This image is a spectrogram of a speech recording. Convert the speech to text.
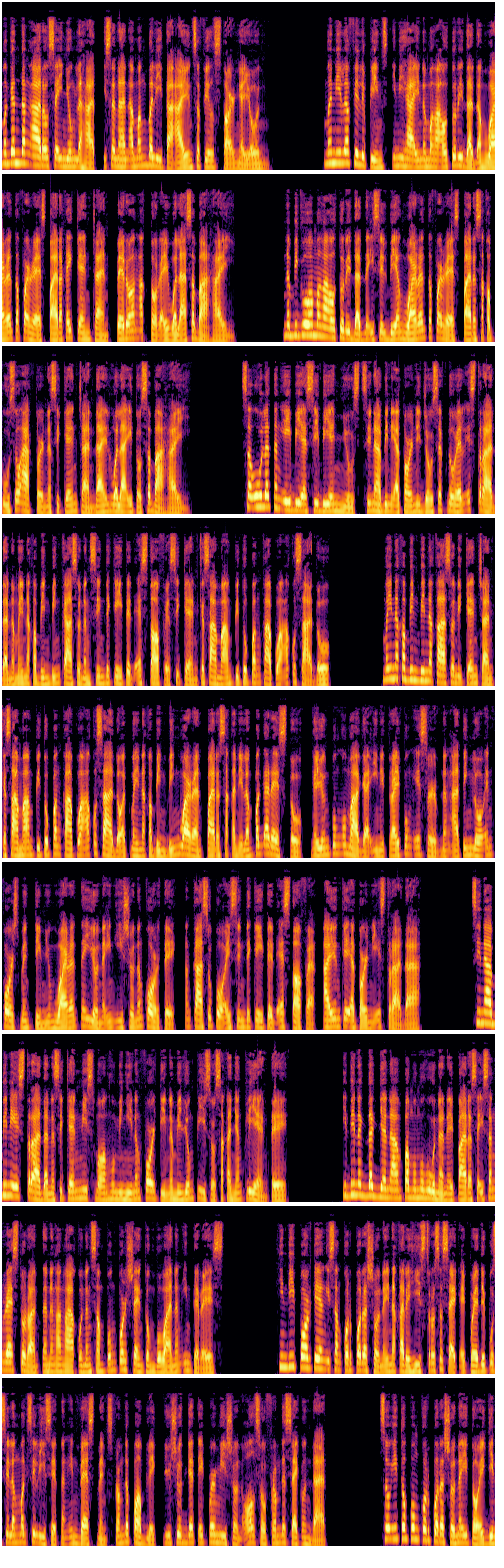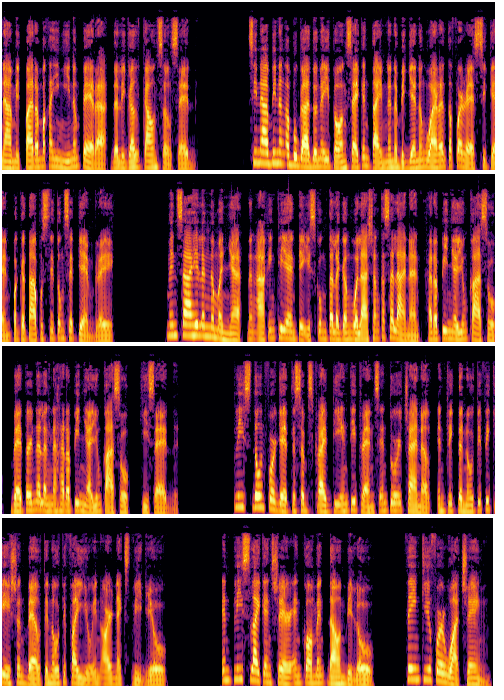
Magandang araw sa inyong lahat, isa na amang balita ayon sa Philstar ngayon. Manila, Philippines, inihain ng mga otoridad ang warrant of arrest para kay Ken Chan, pero ang aktor ay wala sa bahay. Nabigo ang mga otoridad na isilbi ang warrant of arrest para sa kapuso actor na si Ken Chan dahil wala ito sa bahay. Sa ulat ng ABS-CBN News, sinabi ni Attorney Joseph Noel Estrada na may nakabinbing kaso ng syndicated estafa si Ken kasama ang pito pang kapwa akusado. May nakabinbin na kaso ni Ken Chan kasama ang pito pang kapwa akusado at may nakabinbing warrant para sa kanilang pag-aresto. Ngayon pong umaga initry pong iserve ng ating law enforcement team yung warrant na iyon na in-issue ng korte. Ang kaso po ay syndicated estafa, ayon kay Attorney Estrada. Sinabi ni Estrada na si Ken mismo ang humingi ng 14 na milyong piso sa kanyang kliyente. Idinagdag niya na ang pamumuhunan ay para sa isang restaurant na nangangako ng 10% buwan ng interes. Hindi porke ang isang korporasyon ay nakarehistro sa SEC ay pwede po silang magsilisit ng investments from the public, you should get a permission also from the SEC on that. So ito pong korporasyon na ito ay ginamit para makahingi ng pera, the legal counsel said. Sinabi ng abogado na ito ang second time na nabigyan ng warrant of arrest si Ken pagkatapos nitong Setyembre. Mensahe lang naman niya, ng aking kliyente is kung talagang wala siyang kasalanan, harapin niya yung kaso, better na lang na harapin niya yung kaso, he said. Please don't forget to subscribe TNT Trends and Tour channel, and click the notification bell to notify you in our next video. And please like and share and comment down below. Thank you for watching.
